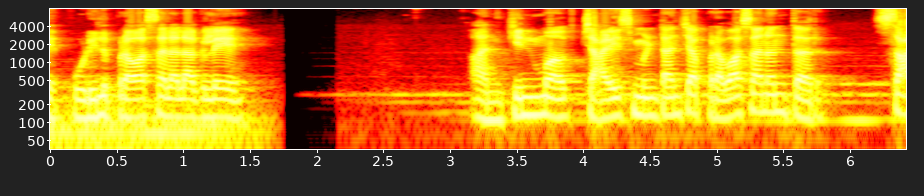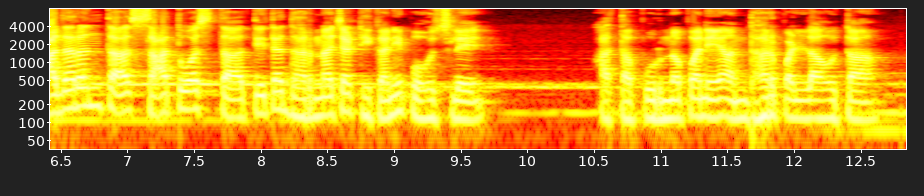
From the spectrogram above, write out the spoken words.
ते पुढील प्रवासाला लागले. आणखीन मग चाळीस मिनिटांच्या प्रवासानंतर साधारणतः सात वाजता ते त्या धरणाच्या ठिकाणी पोहोचले. आता पूर्णपणे अंधार पडला होता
